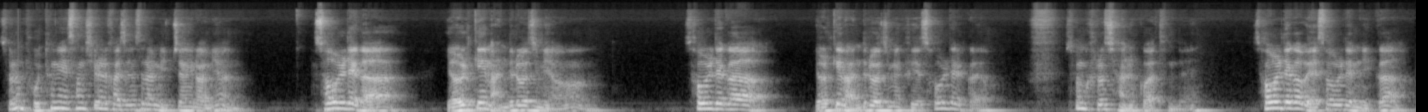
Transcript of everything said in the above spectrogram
저는 보통의 상식을 가진 사람 입장이라면 서울대가 10개 만들어지면 서울대가 10개 만들어지면 그게 서울대일까요? 저는 그렇지 않을 것 같은데. 서울대가 왜 서울대입니까?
